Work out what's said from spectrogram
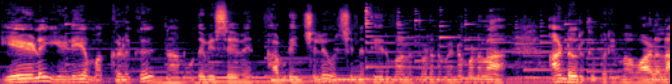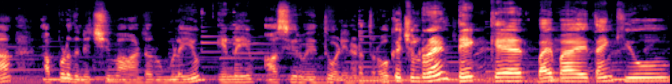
ஏழை எளிய மக்களுக்கு நான் உதவி செய்வேன் அப்படின்னு சொல்லி ஒரு சின்ன தீர்மானத்தோடு நம்ம என்ன பண்ணலாம்? ஆண்டவருக்கு பிரியமா வாழலாம். அப்பொழுது நிச்சயமாக ஆண்டவர் உங்களையும் என்னையும் ஆசீர்வதித்து வழி நடத்துகிறோம் ஓகே சொல்கிறேன் take care bye bye thank you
